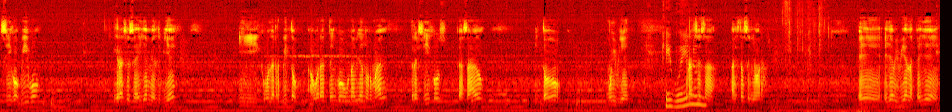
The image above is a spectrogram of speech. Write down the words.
sigo vivo, gracias a ella me alivié y como le repito, ahora tengo una vida normal, tres hijos, casado y todo muy bien. Qué bueno. Gracias a, a esta señora. Eh, ella vivía en la calle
